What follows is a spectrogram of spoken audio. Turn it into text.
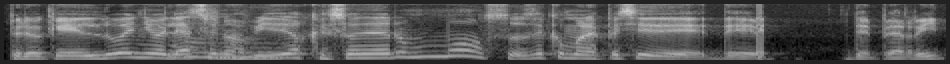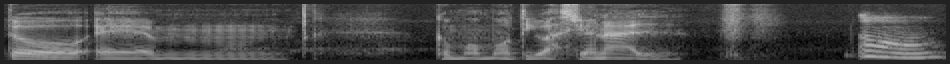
pero que el dueño le hace unos videos que son hermosos. Es como una especie de, de- de perrito em, como motivacional. Oh.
